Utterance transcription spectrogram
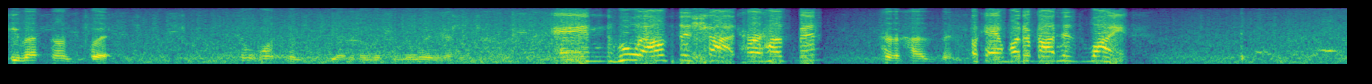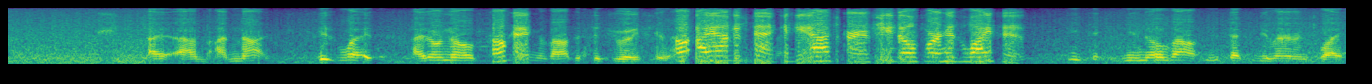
She left on foot. I don't want him to be able to look in the window. And who else is shot? Her husband? Her husband. Okay, what about his wife? I, um, I'm not his wife. I don't know Okay. anything about the situation. Oh, I understand. Can you ask her if she knows where his wife is? You, you know about Deputy Myron's wife?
